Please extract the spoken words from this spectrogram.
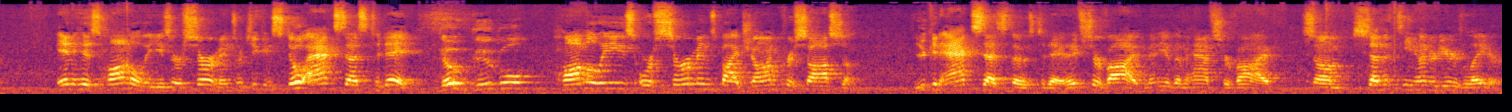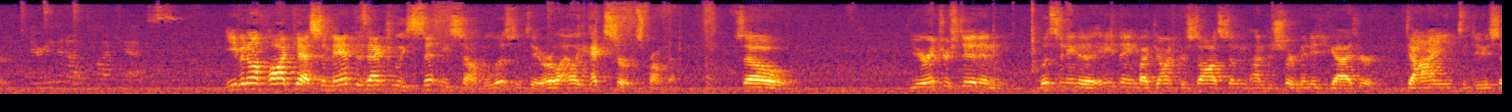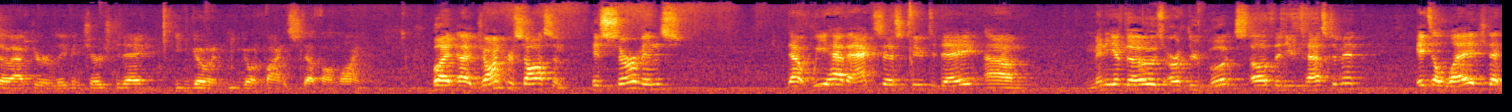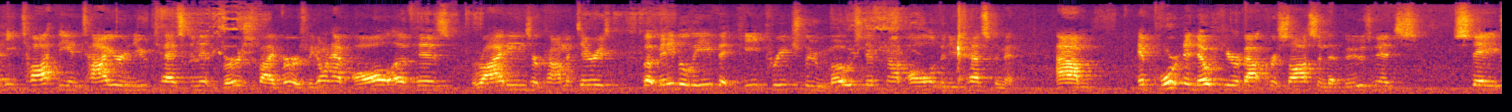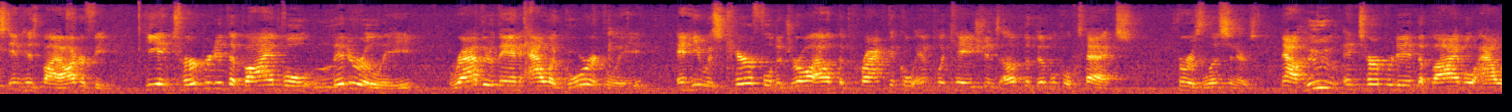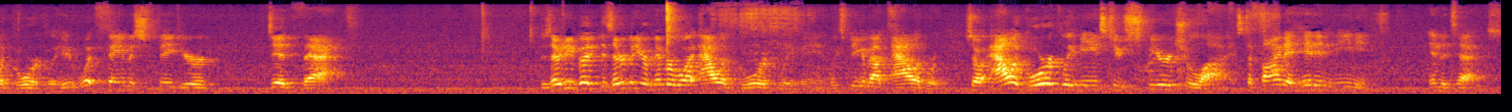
in his homilies or sermons, which you can still access today. Go Google homilies or sermons by John Chrysostom. You can access those today. They've survived. Many of them have survived some 1,700 years later. They're even on podcasts. Even on podcasts. Samantha's actually sent me some to listen to, or like excerpts from them. So, if you're interested in listening to anything by John Chrysostom, I'm just sure many of you guys are dying to do so after leaving church today, you can go and you can go and find his stuff online. But uh, John Chrysostom, his sermons that we have access to today, um, many of those are through books of the New Testament. It's alleged that he taught the entire New Testament verse by verse. We don't have all of his writings or commentaries, but many believe that he preached through most, if not all, of the New Testament. Um, Important to note here about Chrysostom that Busenitz states in his biography. He interpreted the Bible literally rather than allegorically, and he was careful to draw out the practical implications of the biblical text for his listeners. Now, who interpreted the Bible allegorically? What famous figure did that? Does everybody, does everybody remember what allegorically means? We speak about allegory. So, allegorically means to spiritualize, to find a hidden meaning in the text.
